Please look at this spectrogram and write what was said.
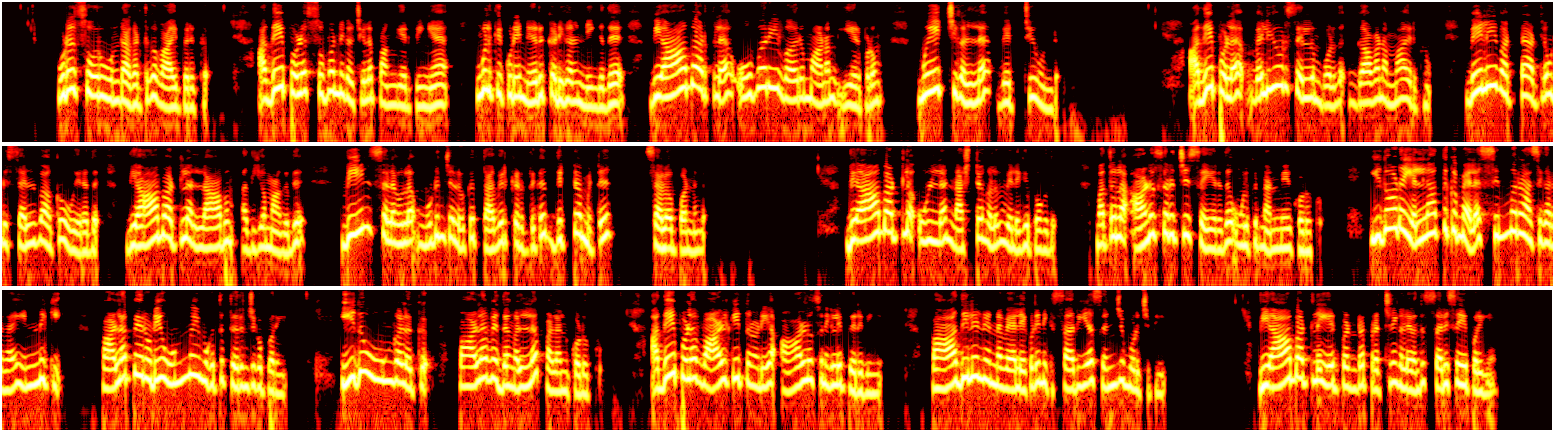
உடல் சோர்வு உண்டாகிறதுக்கு வாய்ப்பு இருக்கு. அதே போல சுப நிகழ்ச்சியில பங்கேற்பீங்க. உங்களுக்கு கூடிய நெருக்கடிகள் நீங்குது. வியாபாரத்துல உபரி வருமானம் ஏற்படும். முயற்சிகள்ல வெற்றி உண்டு. அதே போல வெளியூர் செல்லும் பொழுது கவனமா இருக்கணும். வெளி வட்டாரத்துல உடைய செல்வாக்கு உயருது. வியாபாரத்துல லாபம் அதிகமாகுது. வீண் செலவுகளை முடிஞ்ச அளவுக்கு தவிர்க்கிறதுக்கு திட்டமிட்டு செலவு பண்ணுங்க. வியாபாரத்துல உள்ள நஷ்டங்களும் விலகி போகுது. மத்தவங்களை அனுசரிச்சு செய்யறது உங்களுக்கு நன்மையை கொடுக்கும். இதோட எல்லாத்துக்கும் மேல சிம்ம ராசிக்காரங்க இன்னைக்கு பல பேருடைய உண்மை முகத்தை தெரிஞ்சுக்க போறீங்க. இது உங்களுக்கு பல விதங்கள்ல பலன் கொடுக்கும். அதே போல வாழ்க்கை தன்னுடைய ஆலோசனைகளை பெறுவீங்க. பாதியில நின்ன வேலையை கூட இன்னைக்கு சரியா செஞ்சு முடிச்சுப்பீங்க. வியாபாரத்துல ஏற்படுற பிரச்சனைகளை வந்து சரி செய்ய போறீங்க.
